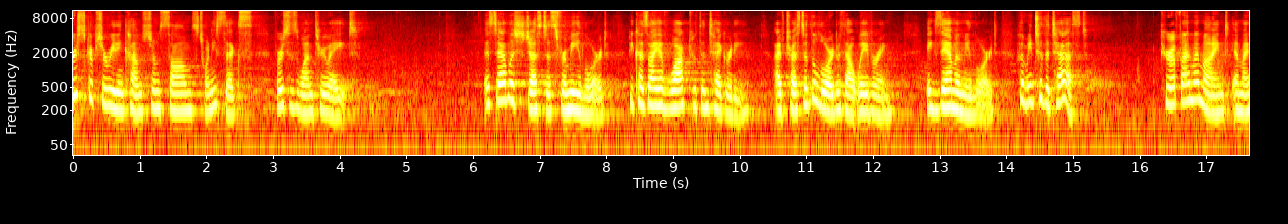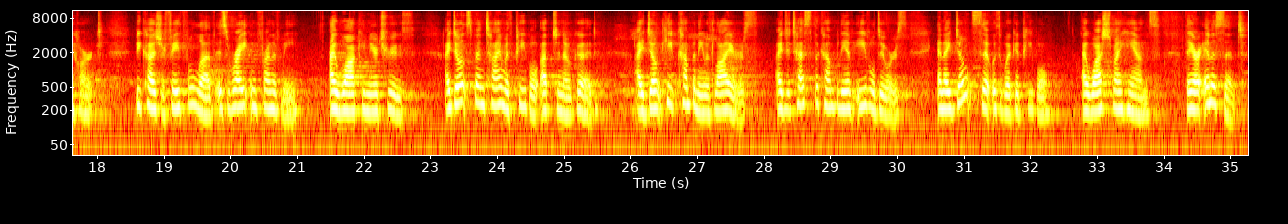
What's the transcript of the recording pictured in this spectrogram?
First scripture reading comes from Psalms 26, verses 1 through 8. Establish justice for me, Lord, because I have walked with integrity. I've trusted the Lord without wavering. Examine me, Lord. Put me to the test. Purify my mind and my heart, because your faithful love is right in front of me. I walk in your truth. I don't spend time with people up to no good. I don't keep company with liars. I detest the company of evildoers, and I don't sit with wicked people. I wash my hands. They are innocent.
